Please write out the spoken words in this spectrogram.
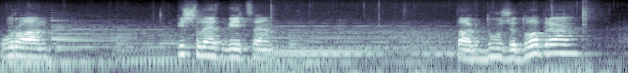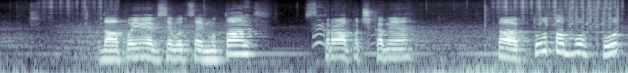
Ура. Пішли звідси. Так, дуже добре. Да, появився оцей мутант з крапочками. Так, тут був, тут,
